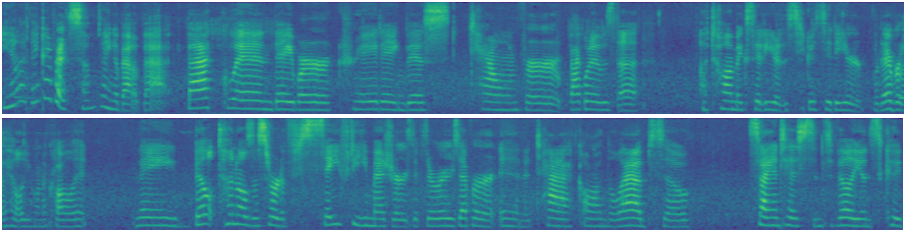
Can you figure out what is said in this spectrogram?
You know, I think I read something about that. Back when they were creating this town for. Back when it was the Atomic City or the Secret City or whatever the hell you want to call it. They built tunnels as sort of safety measures if there was ever an attack on the lab so scientists and civilians could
